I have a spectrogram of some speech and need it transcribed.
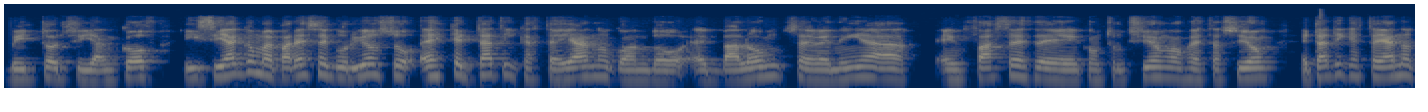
Víctor Sillankov. Y si algo me parece curioso es que el Tati Castellano cuando el balón se venía en fases de construcción o gestación, el Tati Castellano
